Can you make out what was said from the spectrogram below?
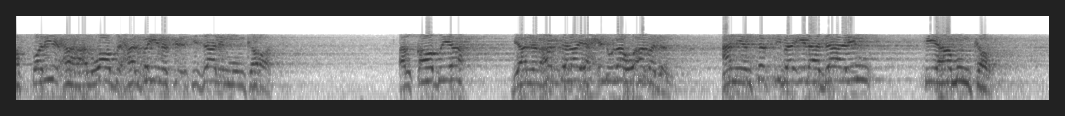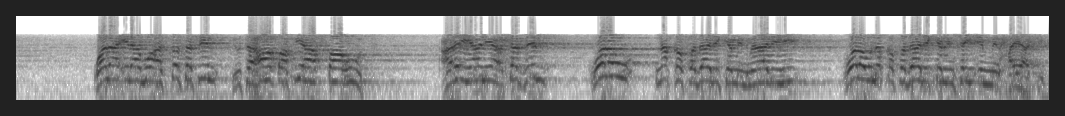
الصريحة الواضحة البينة في اعتزال المنكرات. القاضية بأن العبد لا يحل له أبدا أن ينتسب إلى دار فيها منكر ولا إلى مؤسسة يتعاطى فيها الطاغوت عليه أن يعتزل ولو نقص ذلك من ماله ولو نقص ذلك من شيء من حياته.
